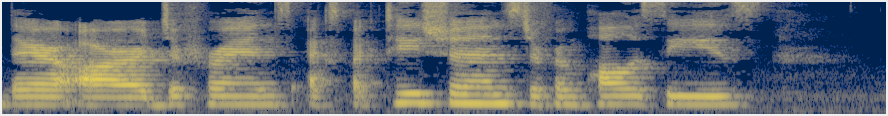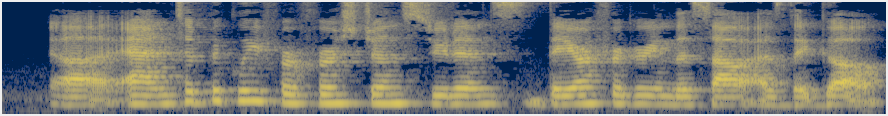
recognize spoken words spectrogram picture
There are different expectations, different policies, uh, and typically for first gen students, they are figuring this out as they go.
